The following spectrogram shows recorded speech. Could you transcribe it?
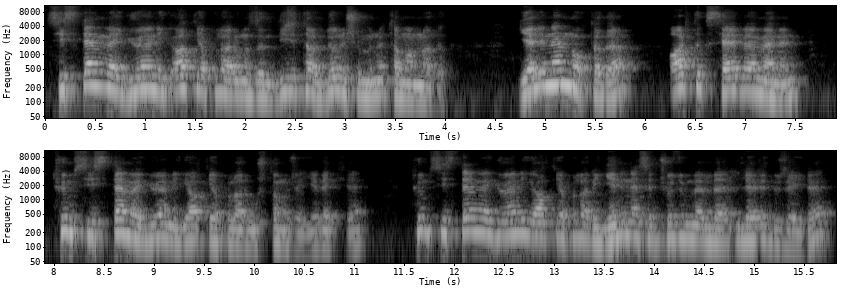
sistem ve güvenlik altyapılarımızın dijital dönüşümünü tamamladık. Gelinen noktada artık SBM'nin tüm sistem ve güvenlik altyapıları uçtan uca yedekli, tüm sistem ve güvenlik altyapıları yeni nesil çözümlerle ileri düzeyde,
